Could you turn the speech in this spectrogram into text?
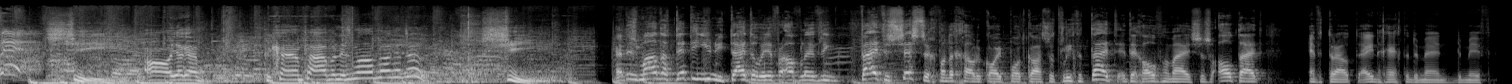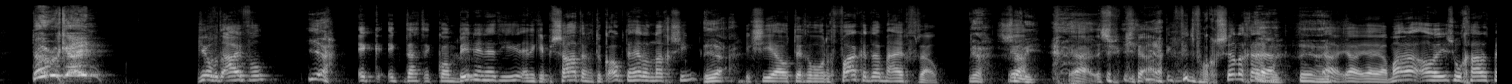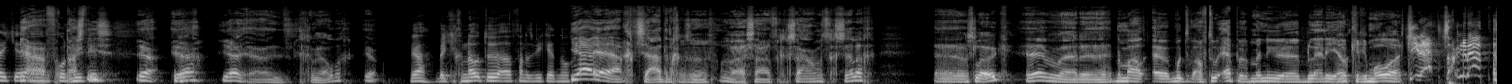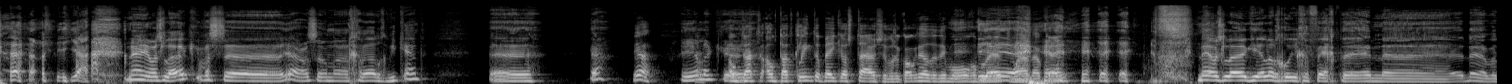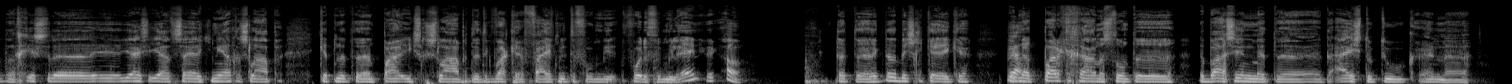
it. Shit. Oh, y'all got pecan pie in this motherfucker too? Shit. Het is maandag 13 juni, tijd alweer voor aflevering 65 van de Gouden Kooi podcast. Het vliegt de tijd en tegenover mij is zoals altijd en vertrouwd de enige echte, de man, de myth, de hurricane! Gilbert Eiffel. Ja. Ik, ik dacht, ik kwam binnen net hier en ik heb je zaterdag natuurlijk ook de hele nacht gezien. Ja. Ik zie jou tegenwoordig vaker dan mijn eigen vrouw. Ja, sorry. Ja, ja, dus, ja, ik vind het wel gezellig eigenlijk. Ja, Ja, ja. ja, Maar allereerst, hoe gaat het met je? Ja, fantastisch. Ja, ja, Ja? ja, geweldig. Ja, Ja, een beetje genoten eh, van het weekend nog? ja, ja, ja. zaterdag, was, eh, zaterdag samen, was gezellig. Eh was leuk. Hè? We waren, normaal moeten we af en toe appen, maar nu uh, Bladdy elke keer in mijn oor. Zie je dat? Zag je dat? ja, nee, het was leuk. Het was, ja, was een geweldig weekend. Eh, ja, Ja. Heerlijk. Ook eh. dat, ook dat klinkt een beetje als thuis. Dan word ik ook de hele tijd in mijn oren gebleed. Ja, ja. Maar oké. Nee, was leuk. Hele goede gevechten. En eh nou ja, wat dan gisteren... eh, jij zei, ja, zei dat je niet had geslapen. Ik heb net een paar uur geslapen. Toen ik wakker vijf minuten voor, voor de Formule 1. Ik denk, oh, dat, eh, ik dat een beetje gekeken. Ben naar het park gegaan. En stond eh, de baas in met de ijstuktoek. En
